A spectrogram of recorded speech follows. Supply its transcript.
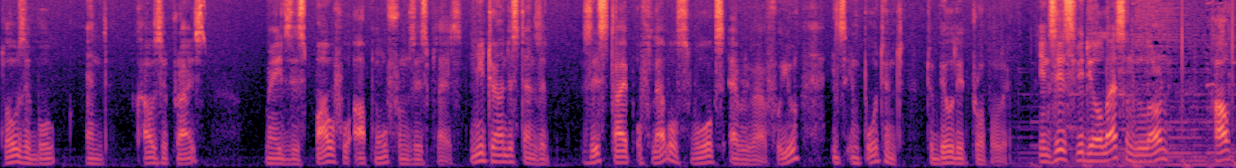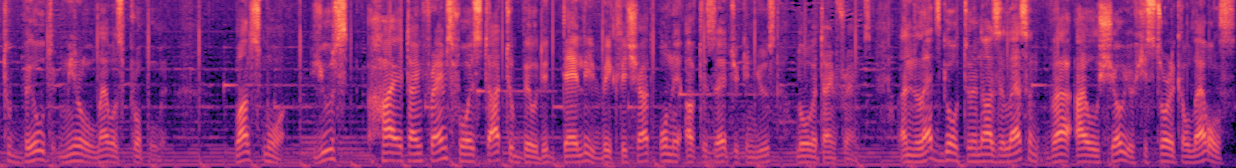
close the ball, and how the price made this powerful up move from this place. You need to understand that this type of levels works everywhere for you. It's important to build it properly. In this video lesson, we learned how to build mirror levels properly. Once more, use higher time frames for a start to build it daily, weekly chart. Only after that you can use lower time frames. And let's go to another lesson where I will show you historical levels.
